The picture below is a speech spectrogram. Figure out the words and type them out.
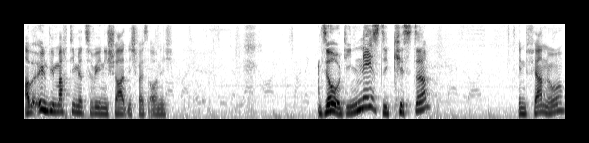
aber irgendwie macht die mir zu wenig Schaden, ich weiß auch nicht. So, die nächste Kiste. Inferno.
